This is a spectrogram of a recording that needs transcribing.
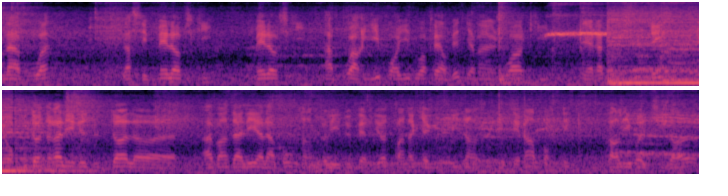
On la voit. Là, c'est Melowski. Melowski à Poirier. Poirier doit faire vite. Il y avait un joueur qui venait rapidement et on vous donnera les résultats euh, avant d'aller à la pause entre les deux périodes, pendant qu'il y a eu une mise en jeu qui a été remportée par les voltigeurs.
